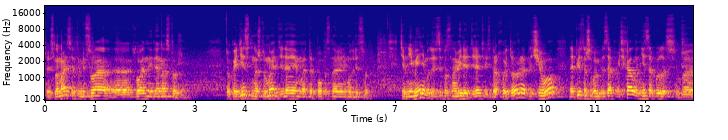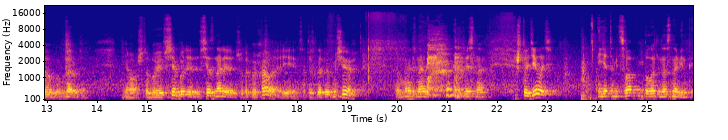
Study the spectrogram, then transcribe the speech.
То есть ломайся это мецва э, актуальна и для нас тоже. Только единственное, что мы отделяем это по постановлению мудрецов. Тем не менее, мудрецы постановили отделять весь брахой тоже. Для чего? Написано, чтобы заповедь Хала не забылась в, в народе. Вот, чтобы все, были, все знали, что такое Хала, и, соответственно, когда Мещеях, то мы знали, соответственно, что делать, и эта мецва не была для нас новинкой.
